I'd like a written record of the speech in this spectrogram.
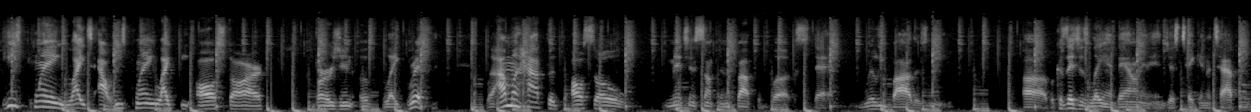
he's playing lights out. He's playing like the All Star version of Blake Griffin. But I'm gonna have to also mention something about the Bucks that really bothers me uh, because they're just laying down and, and just taking a tapping.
